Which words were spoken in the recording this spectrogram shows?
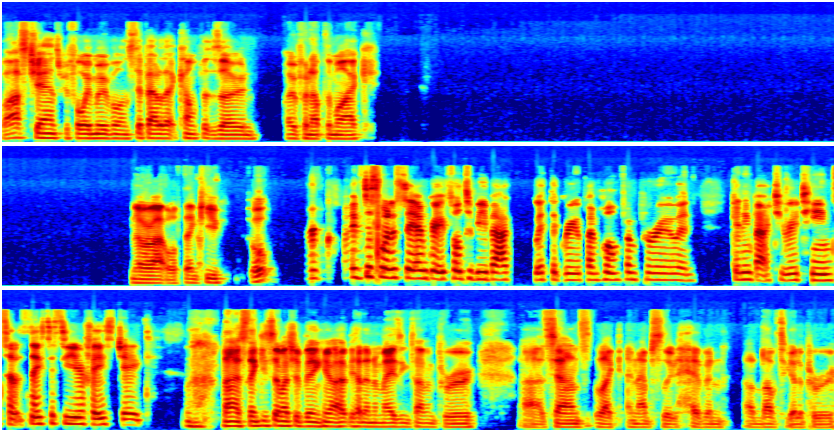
Last chance before we move on. Step out of that comfort zone. Open up the mic All right. Well, thank you. Oh, I just want to say I'm grateful to be back with the group. I'm home from Peru and getting back to routine. So it's nice to see your face, Jake. nice. Thank you so much for being here. I hope you had an amazing time in Peru. Uh, it sounds like an absolute heaven. I'd love to go to Peru.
